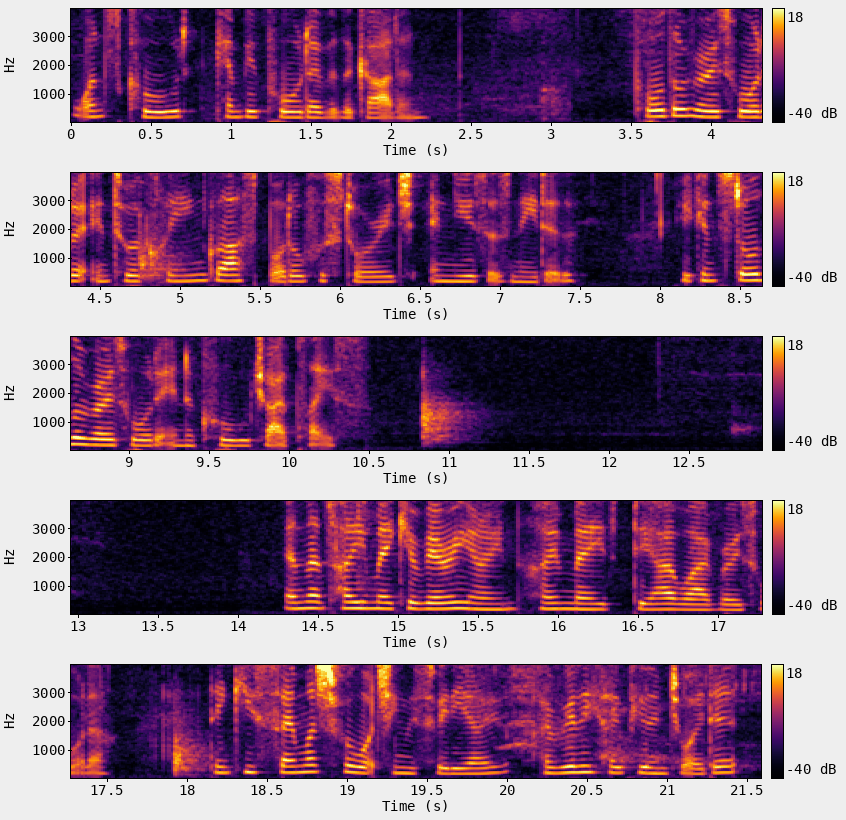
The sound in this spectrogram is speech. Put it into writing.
once cooled, can be poured over the garden. Pour the rose water into a clean glass bottle for storage and use as needed. You can store the rose water in a cool, dry place. And that's how you make your very own homemade DIY rose water. Thank you so much for watching this video. I really hope you enjoyed it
